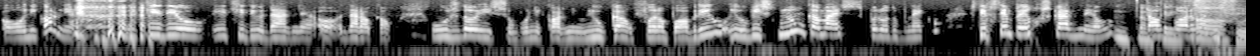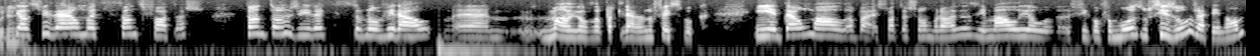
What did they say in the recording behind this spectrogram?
ou unicórnia, e decidiu, e decidiu dar-lhe dar ao cão. Os dois, o unicórnio e o cão, foram para o abrigo e o bicho nunca mais se separou do boneco, esteve sempre enroscado nele, Então, de tal querido. forma Que fofura. que eles fizeram uma sessão de fotos tão, tão gira que se tornou viral ahm, mal eles a partilharam no Facebook. E então, mal, opa, as fotos são amorosas e mal ele ficou famoso, o Sisu, já tem nome,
